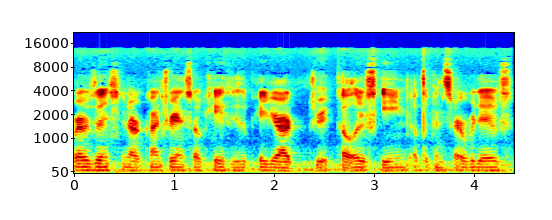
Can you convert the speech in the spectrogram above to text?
representation of our country and some cases the patriotic color scheme of the conservatives?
